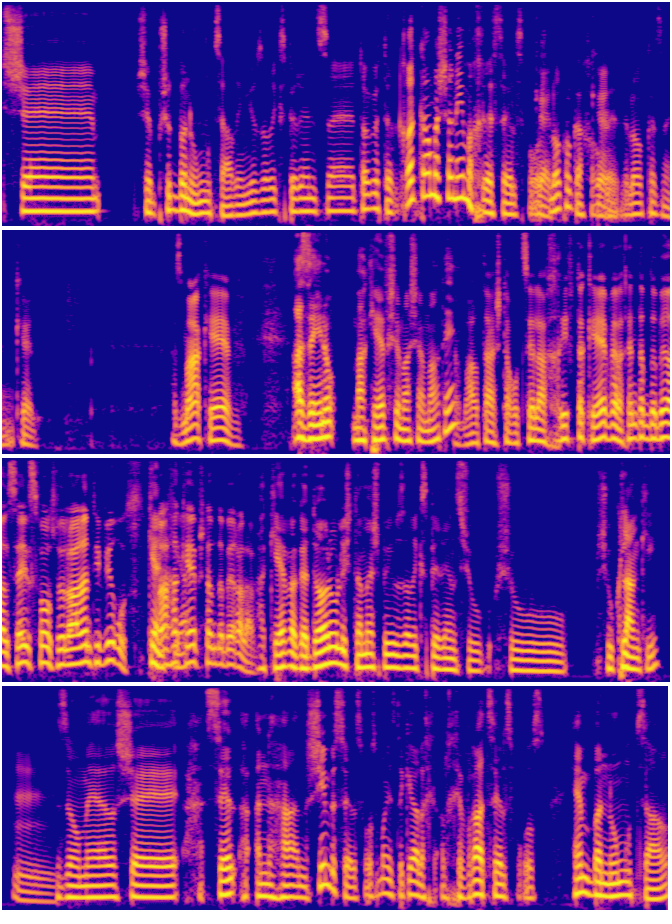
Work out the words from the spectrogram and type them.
ש... שפשוט בנו מוצר עם user experience uh, טוב יותר, רק כמה שנים אחרי Salesforce, כן, לא כל כך כן. הרבה, זה לא כזה... כן. אז מה הכאב? אז היינו, מה הכאב של מה שאמרתי? אמרת שאתה רוצה להחריף את הכאב, ולכן אתה מדבר על Salesforce ולא על אנטיווירוס. כן, מה כי- הכאב שאתה מדבר עליו? הכאב הגדול הוא להשתמש ב user experience שהוא, שהוא, שהוא clunky. Hmm, זה אומר שהאנשים ב Salesforce, בואו נסתכל על, על חברת Salesforce, הם בנו מוצר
